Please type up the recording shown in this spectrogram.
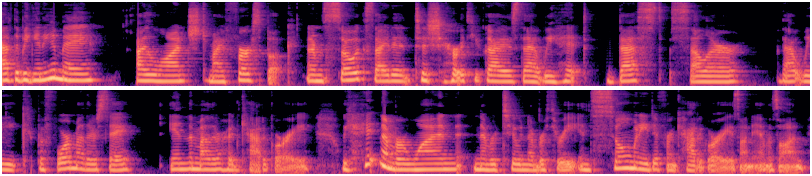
at the beginning of May, I launched my first book, and I'm so excited to share with you guys that we hit bestseller that week before Mother's Day in the motherhood category. We hit number one, number two, and number three in so many different categories on Amazon,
